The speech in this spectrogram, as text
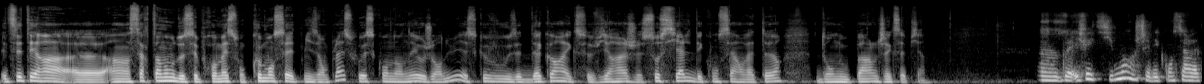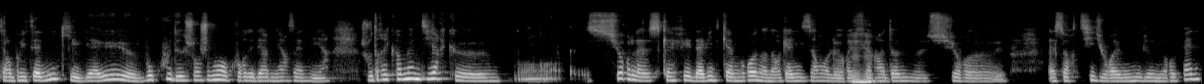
etc. un certain nombre de ces promesses ont commencé à être mises en place est-ce qu'on en est aujourd'hui? Est-ce que vous êtes d'accord avec ce virage social des conservateurs dont nous parle Jacques Sapien? Euh, bah, effectivement, chez les conservateurs britanniques, il y a eu euh, beaucoup de changements au cours des dernières années. Hein. Je voudrais quand même dire que mm, sur ce qu'a fait David Cameron en organisant le mmh référendum sur euh, la sortie du Royaume-Uni de l'Union européenne,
